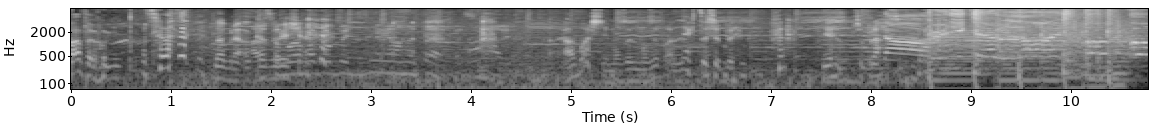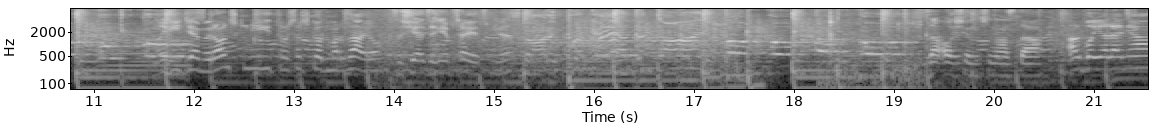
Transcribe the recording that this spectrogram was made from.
Paweł. Dobra, Ale to okazuje się... mogło być zmienione. A właśnie, może, może pan nie chce, żeby... Jezu, przepraszam. No i idziemy, rączki mi troszeczkę odmarzają. Coś jedzie, nie przejedź mnie. Za 8, 13. Albo Jelenia,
